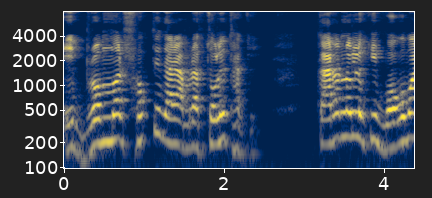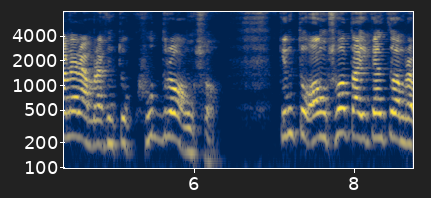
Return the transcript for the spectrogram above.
এই ব্রহ্মের শক্তি দ্বারা আমরা চলে থাকি। কারণ হলো কি, ভগবানের আমরা কিন্তু ক্ষুদ্র অংশ। কিন্তু অংশ তাই কিন্তু আমরা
